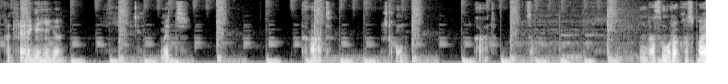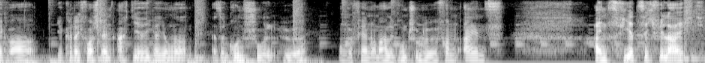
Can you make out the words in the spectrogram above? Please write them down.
Auf ein Pferdegehege mit Draht, Strom, Draht. So. Und das Motocross-Bike war, ihr könnt euch vorstellen, achtjähriger Junge, also Grundschulhöhe, ungefähr normale Grundschulhöhe von 1, 1,40 vielleicht.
